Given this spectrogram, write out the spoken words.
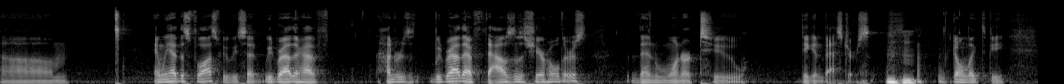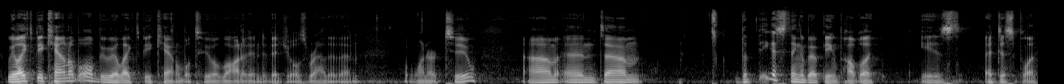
Um, and we had this philosophy. We said we'd rather have hundreds, we'd rather have thousands of shareholders than one or two big investors. we don't like to be, we like to be accountable, but we like to be accountable to a lot of individuals rather than one or two. Um, and um, the biggest thing about being public is a discipline,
